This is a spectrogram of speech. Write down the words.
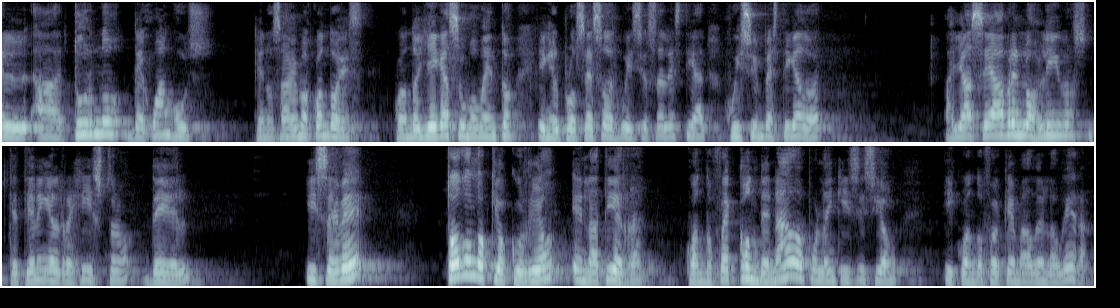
el, ah, turno de Juan Hus, que no sabemos cuándo es, cuando llega su momento en el proceso de juicio celestial, juicio investigador. Allá se abren los libros que tienen el registro de él y se ve todo lo que ocurrió en la tierra cuando fue condenado por la Inquisición y cuando fue quemado en la hoguera.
